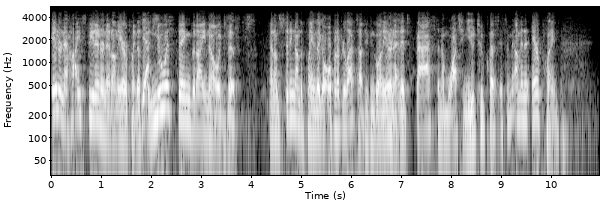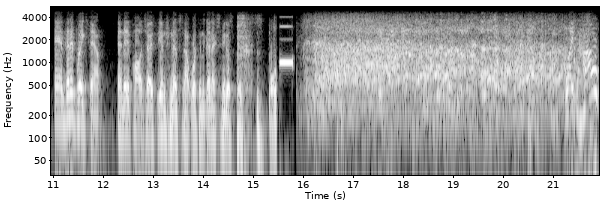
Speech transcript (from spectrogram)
internet, high speed internet on the airplane. That's Yes. the newest thing that I know exists. And I'm sitting on the plane and they go, open up your laptop, you can go on the internet. And it's fast and I'm watching YouTube clips. It's I'm in an airplane. And then it breaks down. And they apologize, the internet's not working. The guy next to me goes, this is bull. like how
